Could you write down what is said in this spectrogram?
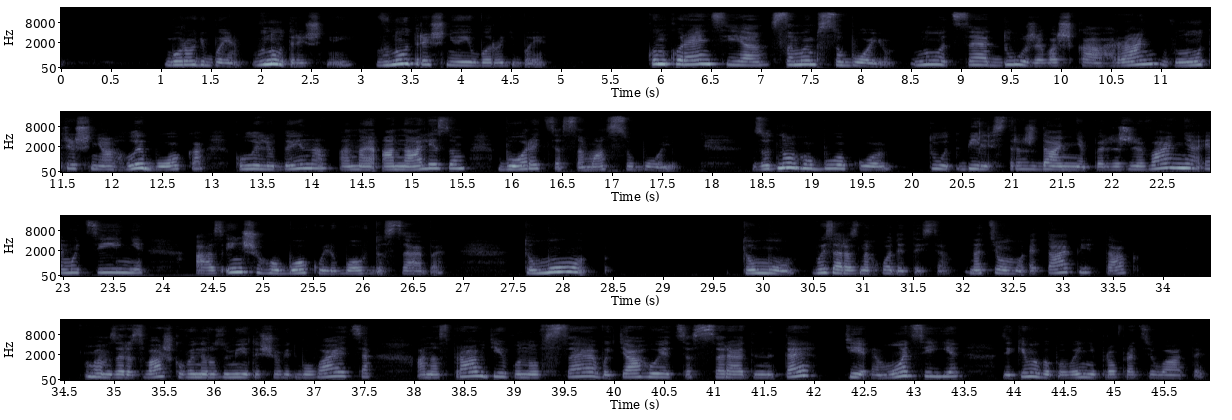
боротьби, внутрішньої, внутрішньої боротьби. Конкуренція з самим собою. Ну, це дуже важка грань, внутрішня, глибока, коли людина аналізом бореться сама з собою. З одного боку, тут біль страждання, переживання емоційні, а з іншого боку, любов до себе. Тому, тому ви зараз знаходитеся на цьому етапі, так? Вам зараз важко, ви не розумієте, що відбувається, а насправді воно все витягується зсередини те, ті емоції, з якими ви повинні пропрацювати.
